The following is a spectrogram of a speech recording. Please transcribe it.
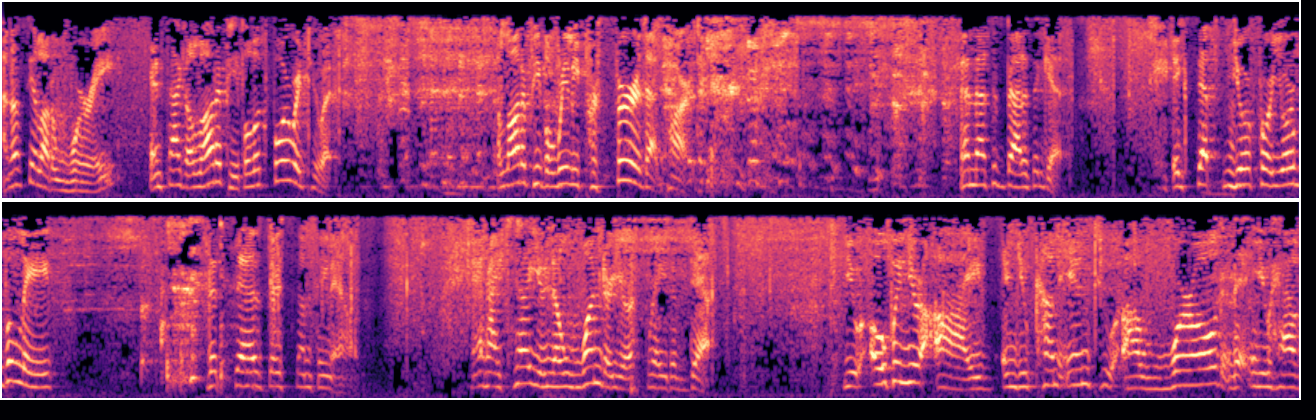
I don't see a lot of worry. In fact, a lot of people look forward to it. A lot of people really prefer that part. And that's as bad as it gets. Except your, for your belief that says there's something else. And I tell you, no wonder you're afraid of death. You open your eyes and you come into a world that you have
